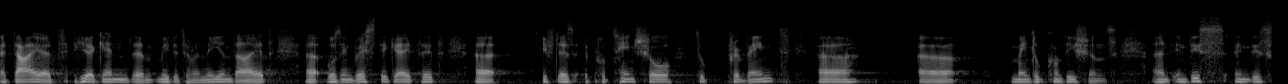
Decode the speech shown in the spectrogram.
a diet, here again the Mediterranean diet, uh, was investigated uh, if there's a potential to prevent uh, mental conditions. And in this, in this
